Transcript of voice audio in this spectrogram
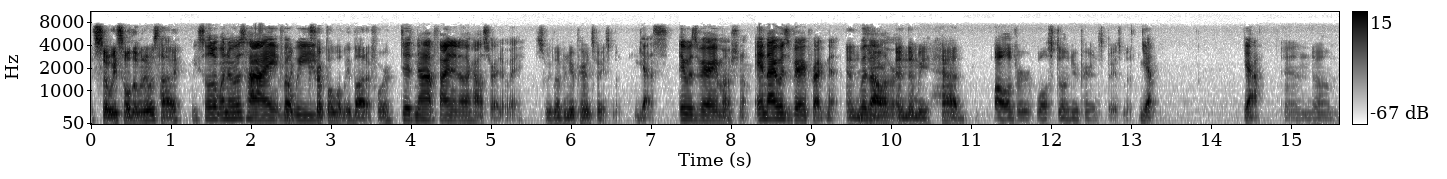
So we sold it when it was high, We sold it when it was high, but like we triple what we bought it for. did not find another house right away. So we live in your parents' basement. Yes, it was very emotional, and I was very pregnant And with you- Oliver. And then we had Oliver while still in your parents' basement. Yep. Yeah. And um,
